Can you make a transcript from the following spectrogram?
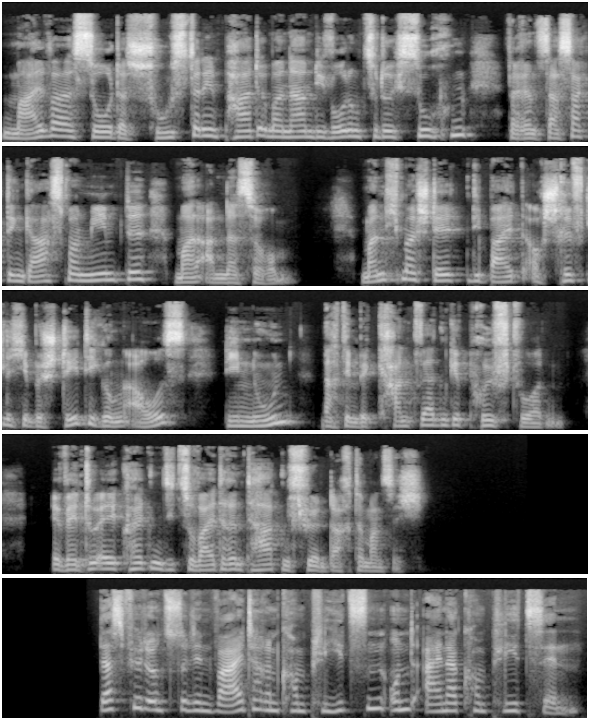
Mal war es so, dass Schuster den Part übernahm, die Wohnung zu durchsuchen, während Sassak den Gasmann mimte, mal andersherum. Manchmal stellten die beiden auch schriftliche Bestätigungen aus, die nun nach dem Bekanntwerden geprüft wurden. Eventuell könnten sie zu weiteren Taten führen, dachte man sich. Das führt uns zu den weiteren Komplizen und einer Komplizin.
